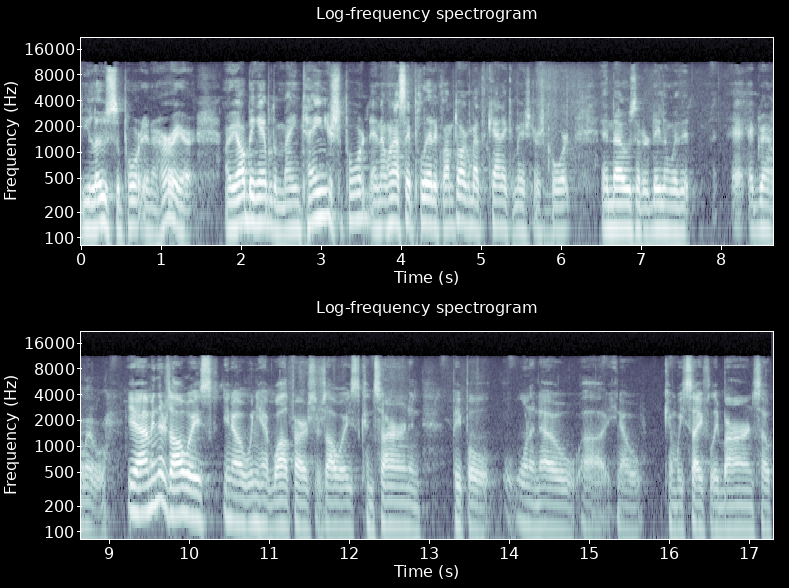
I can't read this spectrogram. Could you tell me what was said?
you lose support in a hurry. Are, are y'all being able to maintain your support? And when I say political, I'm talking about the county commissioners court and those that are dealing with it at, at ground level. Yeah, I mean, there's always, you know, when you have wildfires, there's always concern and people want to know, uh, you know, can we safely burn? So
